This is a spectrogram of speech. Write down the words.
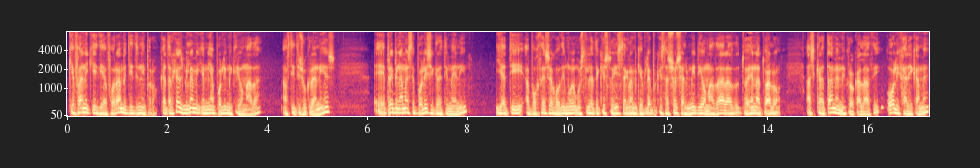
και φάνηκε η διαφορά με την Τνίπρο. Καταρχάς, μιλάμε για μια πολύ μικρή ομάδα, αυτή της Ουκρανίας. Ε, πρέπει να είμαστε πολύ συγκρατημένοι γιατί από χθες έχω δει, μου, μου στείλατε και στο Instagram και βλέπω και στα social media ομαδάρα το ένα το άλλο. Α κρατάμε μικρό καλάθι, όλοι χαρήκαμε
